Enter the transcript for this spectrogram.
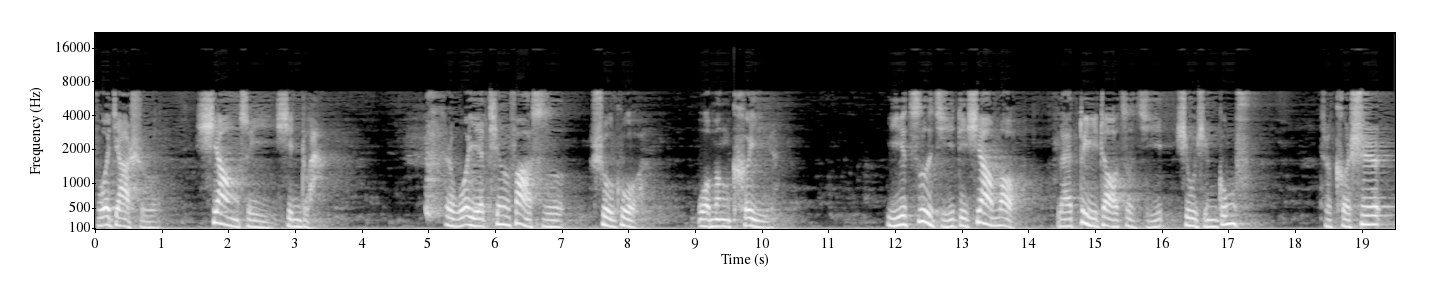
佛家说相随心转，这我也听法师说过，我们可以以自己的相貌来对照自己修行功夫。这可是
